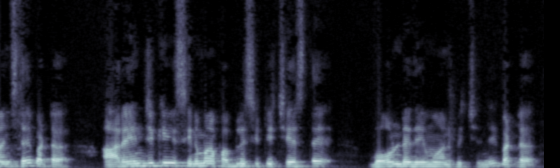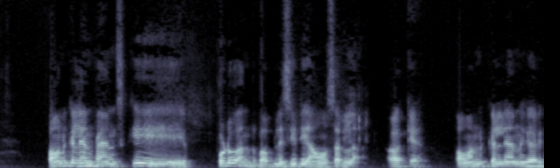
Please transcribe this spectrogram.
మంచిదే బట్ ఆ రేంజ్కి సినిమా పబ్లిసిటీ చేస్తే బాగుండేదేమో అనిపించింది. బట్ పవన్ కళ్యాణ్ ఫ్యాన్స్కి ఎప్పుడు అంత పబ్లిసిటీ అవసరంలా. ఓకే. పవన్ కళ్యాణ్ గారి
